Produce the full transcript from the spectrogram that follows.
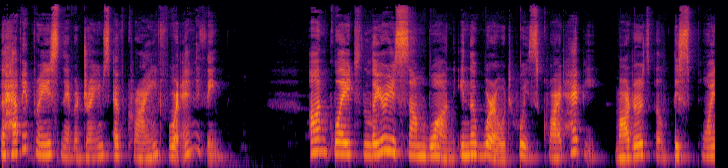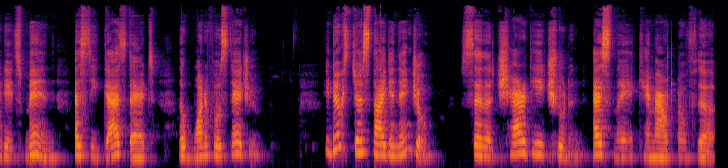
The happy prince never dreams of crying for anything. I'm glad there is someone in the world who is quite happy, muttered a disappointed man as he gazed at the wonderful statue. He looks just like an angel, said the charity children as they came out of the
